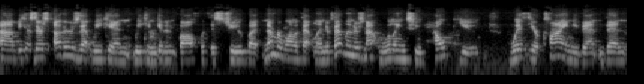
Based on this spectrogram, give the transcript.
uh, because there's others that we can we can get involved with this too but number one with that lender if that lender's not willing to help you with your client event then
